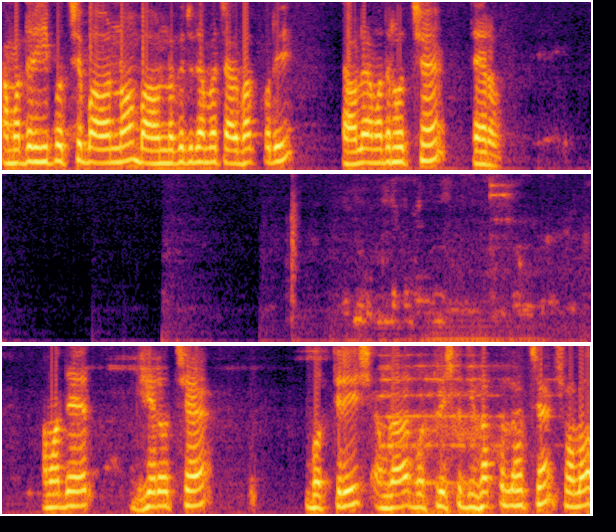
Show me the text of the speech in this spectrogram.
আমাদের হিপ হচ্ছে বাউান্ন বাউান্নকে যদি আমরা চার ভাগ করি, তাহলে আমাদের হচ্ছে তেরো। আমাদের ঘের হচ্ছে বত্রিশ, আমরা বত্রিশকে দুই ভাগ করলে হচ্ছে ষোলো,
